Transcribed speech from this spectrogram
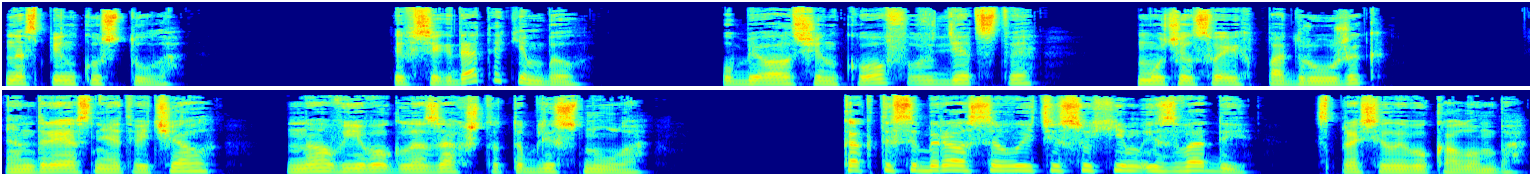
на спинку стула. «Ты всегда таким был? Убивал щенков в детстве, мучил своих подружек?» Андреас не отвечал, но в его глазах что-то блеснуло. «Как ты собирался выйти сухим из воды?» — спросил его Коломба.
